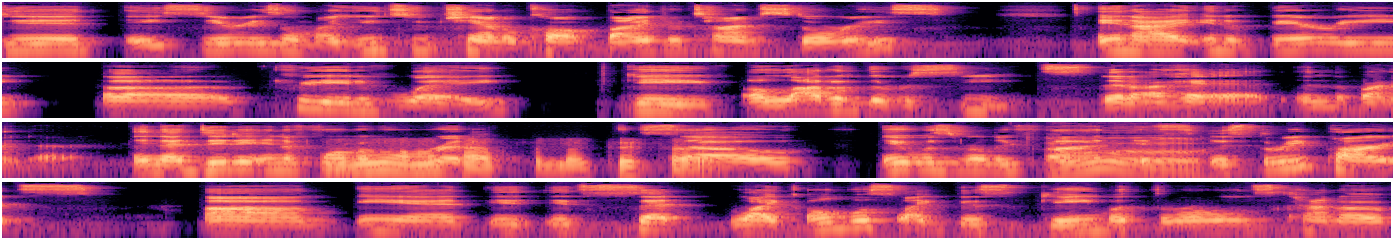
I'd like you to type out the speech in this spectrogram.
did a series on my YouTube channel called Binder Time Stories, and I, in a very uh, creative way, gave a lot of the receipts that I had in the binder, and I did it in the form Ooh, of a gonna riddle. have to look this up. So it was really fun. It's, it's three parts. Um, and it, it's set like almost like this Game of Thrones kind of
